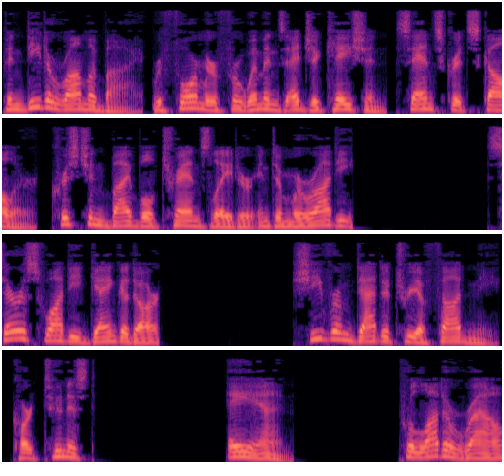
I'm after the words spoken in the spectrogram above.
Pandita Ramabai, reformer for women's education, Sanskrit scholar, Christian Bible translator into Marathi Saraswati Gangadhar Shivram Dattatreya Phadni, cartoonist A.N. Prahlada Rao,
